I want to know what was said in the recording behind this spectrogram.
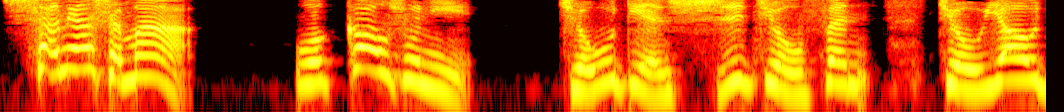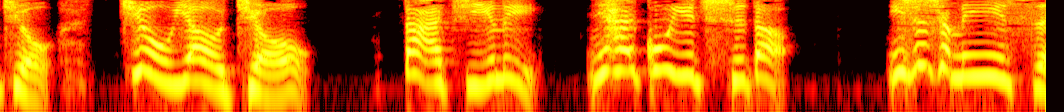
商量什么？我告诉你，九点十九分，九幺九就要九，大吉利！你还故意迟到，你是什么意思？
